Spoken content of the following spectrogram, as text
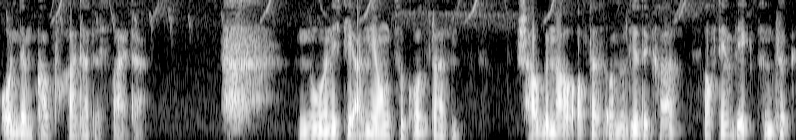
Und im Kopf rattert es weiter. Nur nicht die Annäherung zu kurz lassen. Schau genau auf das ondulierte Gras auf dem Weg zum Glück.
